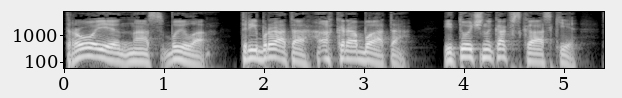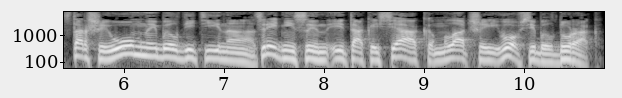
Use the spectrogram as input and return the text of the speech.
Трое нас было, три брата-акробата. И точно как в сказке. Старший умный был детина, средний сын и так и сяк, младший вовсе был дурак.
